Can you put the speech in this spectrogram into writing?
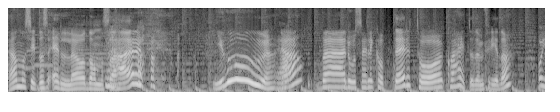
Ja, nå sitter oss Elle og danser her. Joho! Ja, det er rosa helikopter av Hva heter de, Frida? Oi.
